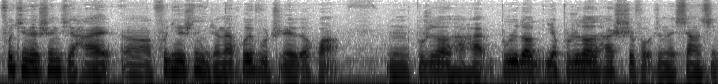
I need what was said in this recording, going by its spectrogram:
父亲的身体还呃，父亲身体正在恢复之类的话，嗯，不知道他还不知道也不知道他是否真的相信。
